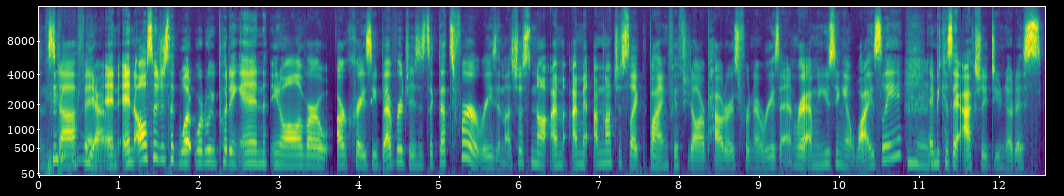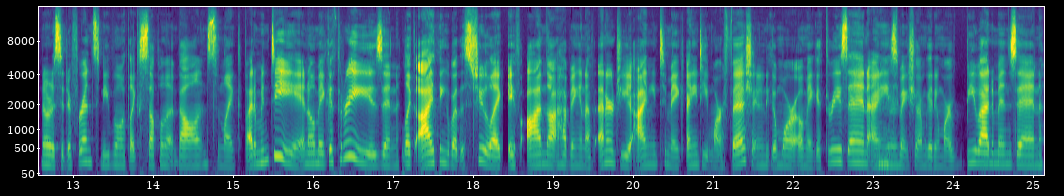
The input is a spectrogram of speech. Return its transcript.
and stuff. And, Yeah. and, and also just like, what, what are we putting in, you know, all of our, our crazy beverages? It's like, that's for a reason. That's just not, I'm, I'm, I'm not just like buying $50 powders for no reason, right? I'm using it wisely. Mm-hmm. And because I actually do notice, notice a difference. And even with like supplement balance and like vitamin D and omega 3s. And like, I think about this too. Like, if I'm not having enough energy, I need to make, I need to eat more fish. I need to get more omega 3s in. I need to mm-hmm. make sure I'm getting more B vitamins in.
